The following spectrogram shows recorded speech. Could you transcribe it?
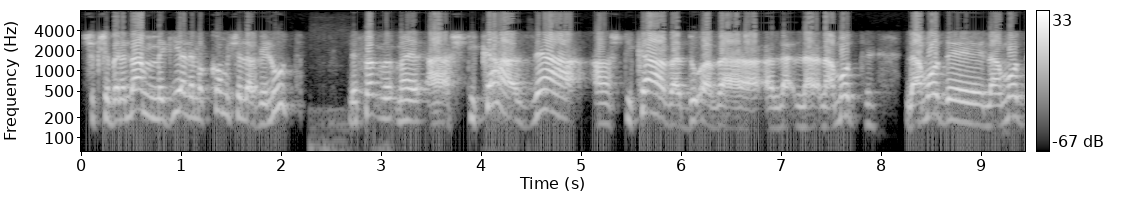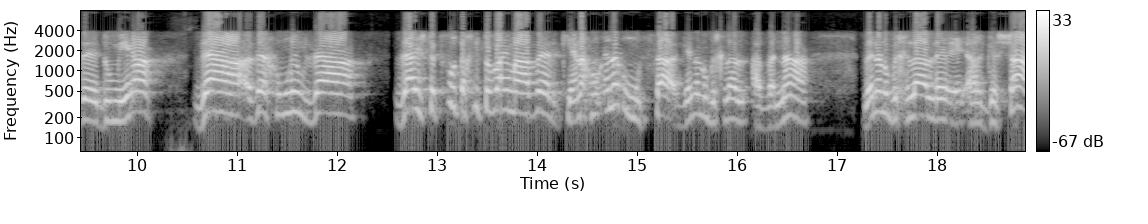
שכשבן אדם מגיע למקום של אבלות, השתיקה, זה השתיקה, לעמוד, לעמוד, לעמוד דומייה, זה, זה איך אומרים, זה, זה ההשתתפות הכי טובה עם האבל, כי אנחנו, אין לנו מושג, אין לנו בכלל הבנה, ואין לנו בכלל אה, הרגשה,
